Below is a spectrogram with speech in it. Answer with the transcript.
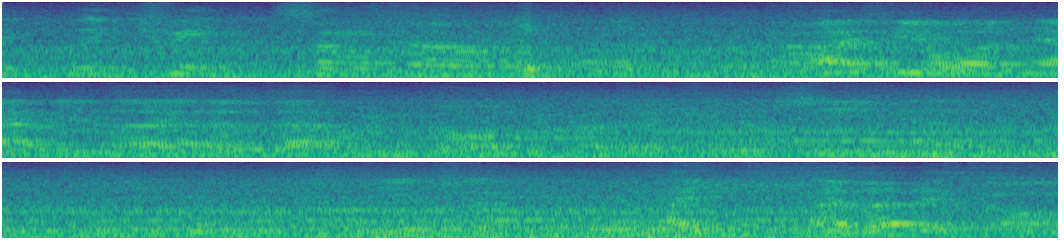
We, we treat some of our. Uh, I feel unhappy that I let that one go because I should have seen that. I, I let it go.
